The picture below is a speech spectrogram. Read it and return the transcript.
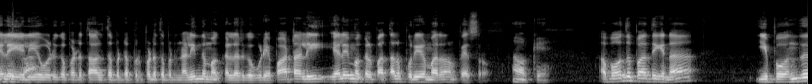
ஏழை எளிய ஒடுக்கப்பட்ட தாழ்த்தப்பட்ட பிற்படுத்தப்பட்ட நலிந்த மக்கள் இருக்கக்கூடிய பாட்டாளி ஏழை மக்கள் பார்த்தாலும் புரியுற மாதிரி தான் நம்ம பேசுகிறோம் ஓகே. அப்போ வந்து பார்த்தீங்கன்னா இப்போ வந்து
